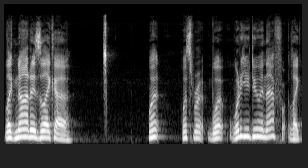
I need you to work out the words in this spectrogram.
Like not as like a what what's what what are you doing that for? Like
